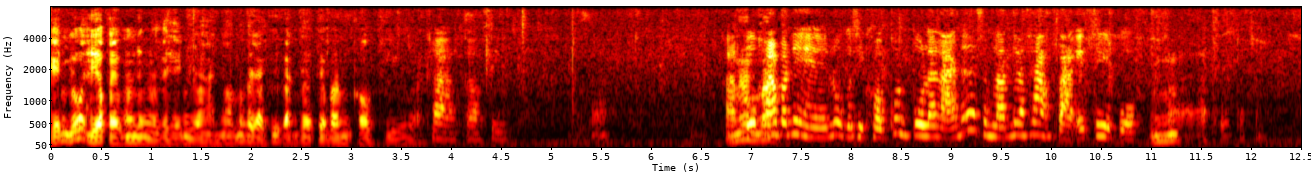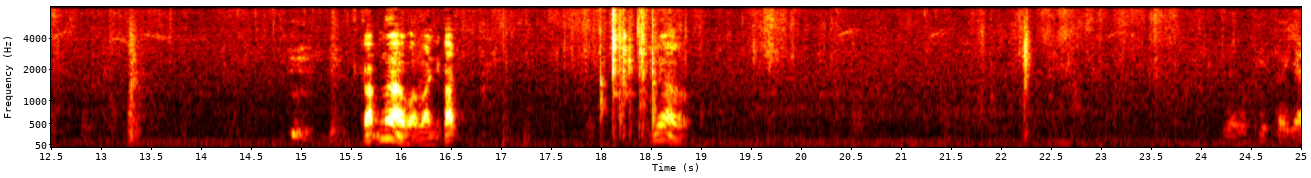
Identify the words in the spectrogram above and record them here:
เห็นอยู่เดี๋ยวไปมันนึงก็เห็นอยู่หันว่ามันก็ได้คือกันแต่แต่บ้านเก่าทีว่าค่ะเก้าซี่ค่ะค่ะนั่นปูคนั่รับนวันนี้ลูกก็สิขอบคุณปูหลายๆเด้อสำหรับแนวทางฝาก FC ปูอืมสาธุกลับเมื่อว่าวันกลับ เมื่อเดี๋ยวพี่เคยจะ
